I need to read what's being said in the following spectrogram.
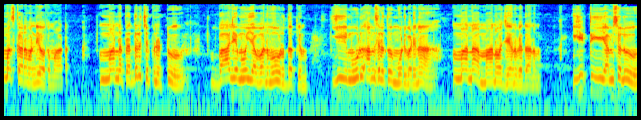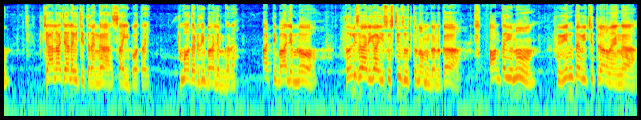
నమస్కారం అండి ఒక మాట. మన పెద్దలు చెప్పినట్టు బాల్యము యవ్వనము వృద్ధాప్యము ఈ మూడు అంశాలతో ముడిపడిన మన మానవ జీవన విధానం. ఇట్టి ఈ అంశాలు చాలా చాలా విచిత్రంగా సాగిపోతాయి. మొదటిది బాల్యం కదా. అట్టి బాల్యంలో తొలిసారిగా ఈ సృష్టిని చూస్తున్నాము కనుక అంతయును వింత విచిత్రమయంగా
